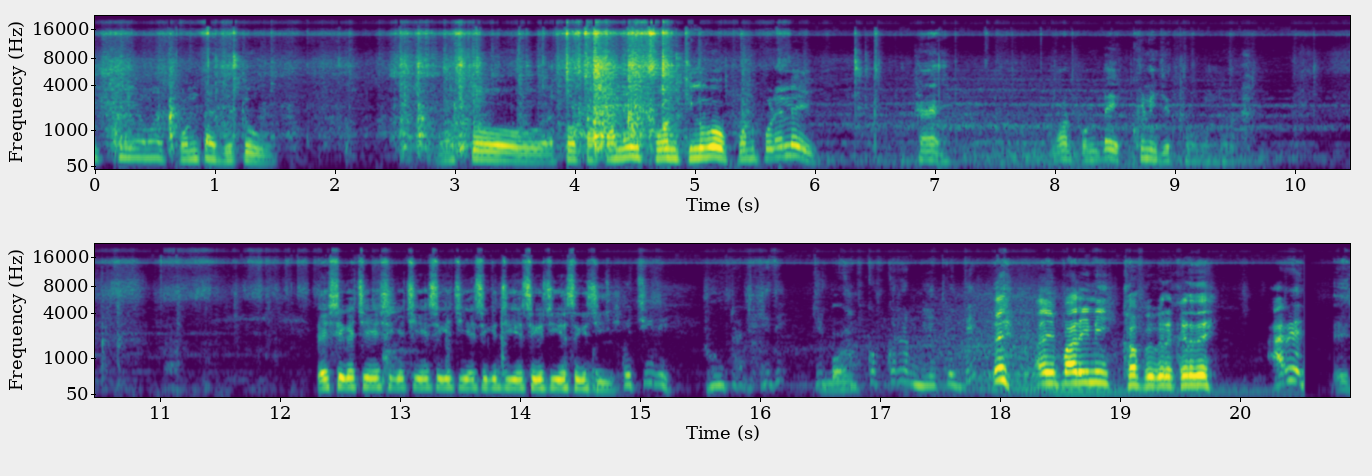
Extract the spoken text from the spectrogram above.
এক্ষুনি আমার ফোনটা যেত এত এত টাকা নেই, ফোন কিনবো, ফোন পড়েলে হ্যাঁ আমার ফোনটা এক্ষুনি যেত বন্ধুরা। এসে গেছি এসে গেছি এসে গেছি এসে গেছি এসে গেছি এসে গেছি। ফোনটা এই, আমি পারিনি। খাপ করে করে দে। আরে এই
